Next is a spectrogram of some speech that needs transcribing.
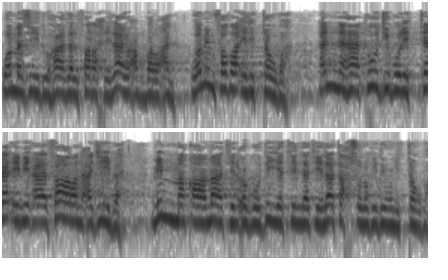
ومزيد هذا الفرح لا يعبر عنه. ومن فضائل التوبة أنها توجب للتائب آثارا عجيبة. من مقامات العبودية التي لا تحصل بدون التوبة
